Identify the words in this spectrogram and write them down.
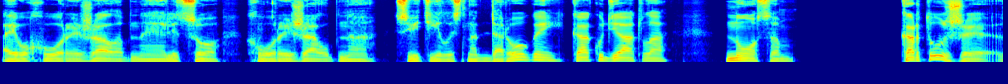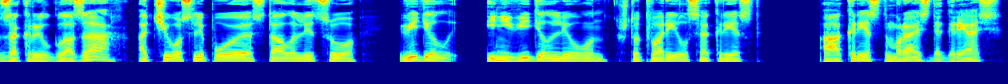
а его хворое жалобное лицо хворо и жалобно светилось над дорогой, как у дятла, носом. Картуз же закрыл глаза, отчего слепое стало лицо, видел и не видел ли он, что творился окрест? А окрест мразь да грязь,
